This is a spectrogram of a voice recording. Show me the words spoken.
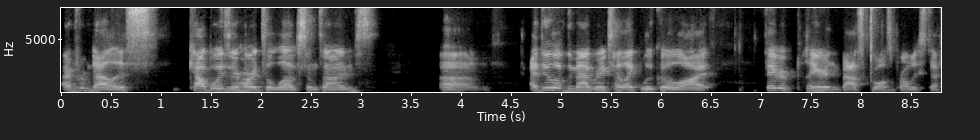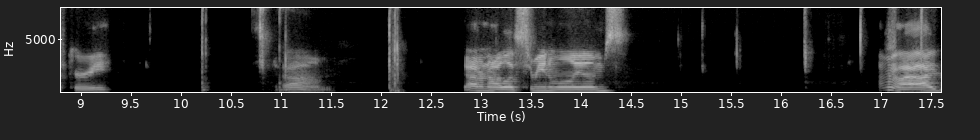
I'm from Dallas. Cowboys are hard to love sometimes. Um, I do love the Mavericks. I like Luka a lot. Favorite player in basketball is probably Steph Curry. Um, I don't know. I love Serena Williams. I don't know. I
